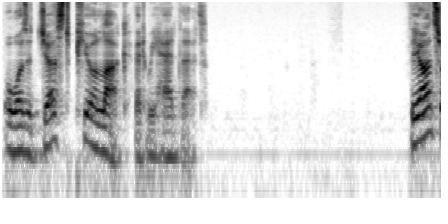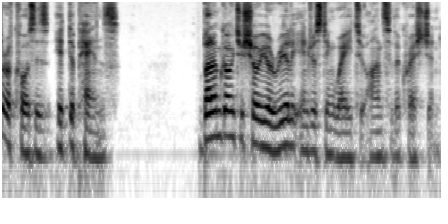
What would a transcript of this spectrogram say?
or was it just pure luck that we had that? The answer, of course, is it depends. But I'm going to show you a really interesting way to answer the question,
